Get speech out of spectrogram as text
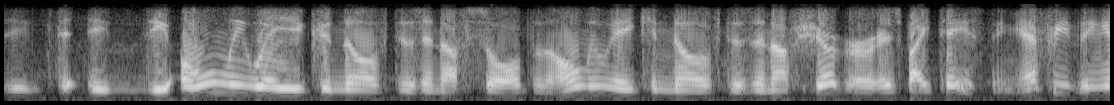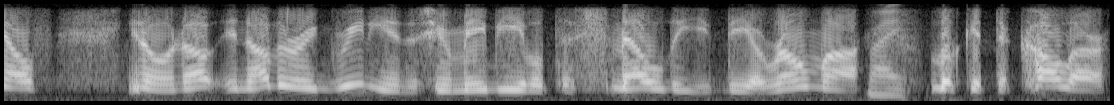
the only way you can know if there's enough salt, and the only way you can know if there's enough sugar, is by tasting. Everything else, you know, in, in other ingredients, you may be able to smell the the aroma, Right. look at the color,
